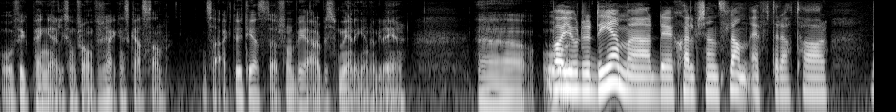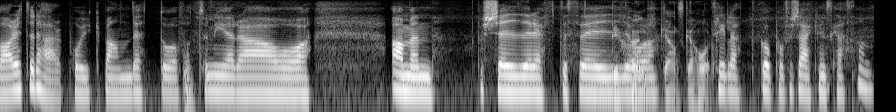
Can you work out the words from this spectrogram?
Och fick pengar liksom från Försäkringskassan. Så aktivitetsstöd från via Arbetsförmedlingen och grejer. Uh, och Vad gjorde det med självkänslan efter att ha varit i det här pojkbandet och fått turnera och ja, men, få tjejer efter sig. Det sjönk och ganska hårt. Till att gå på Försäkringskassan.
